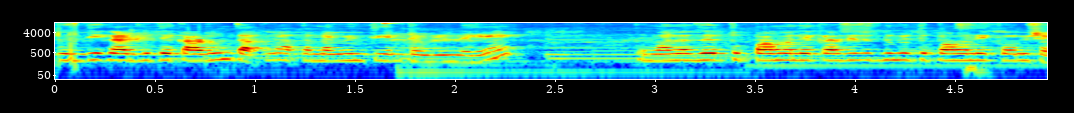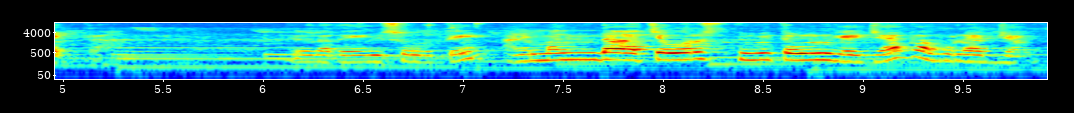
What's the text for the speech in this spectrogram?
बुंदी काढली ते काढून टाकलं. आता नवीन तेल ठेवलेलं आहे. तुम्हाला जर तुपामध्ये करायचं तर तुम्ही तुपामध्ये करू शकता. हे बघा आता हे मी सोडते. आणि मंद याच्यावरच तुम्ही तळून घ्यायच्या हा का गुलाबजाम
